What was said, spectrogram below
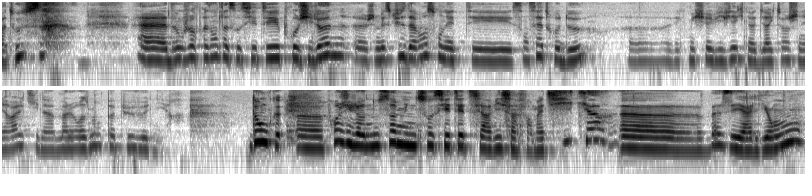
à tous. Euh, donc je représente la société Progilone. Euh, je m'excuse d'avance, on était censé être deux, euh, avec Michel Vivier, qui est notre directeur général, qui n'a malheureusement pas pu venir. Donc, Progilone, nous sommes une société de services informatiques basée à Lyon,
